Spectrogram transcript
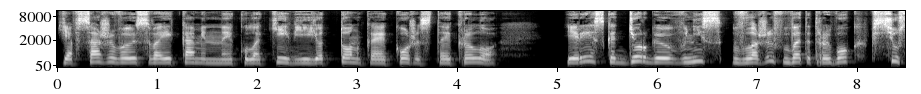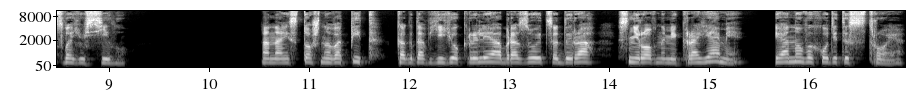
я всаживаю свои каменные кулаки в ее тонкое кожистое крыло — и резко дергаю вниз, вложив в этот рывок всю свою силу. Она истошно вопит, когда в ее крыле образуется дыра с неровными краями, и оно выходит из строя.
